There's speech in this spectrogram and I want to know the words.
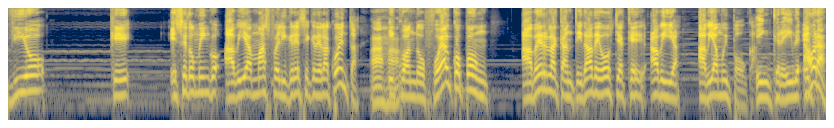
vio que ese domingo había más feligreses que de la cuenta. Ajá. Y cuando fue al copón a ver la cantidad de hostias que había, había muy poca. Increíble. Ahora,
